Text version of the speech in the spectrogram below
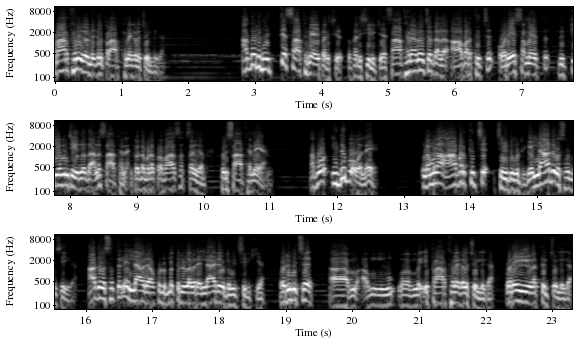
പ്രാർത്ഥനകളുണ്ടെങ്കിൽ പ്രാർത്ഥനകൾ ചൊല്ലുക. അതൊരു നിത്യസാധനയായി പരിശീ പരിശീലിക്കുക. സാധന എന്ന് വെച്ചാൽ ആവർത്തിച്ച് ഒരേ സമയത്ത് നിത്യവും ചെയ്യുന്നതാണ് സാധന. ഇപ്പൊ നമ്മുടെ പ്രവാസ സംഘം ഒരു സാധനയാണ്. അപ്പോ ഇതുപോലെ നമ്മൾ ആവർത്തിച്ച് ചെയ്തുകൊണ്ടിരിക്കുക. എല്ലാ ദിവസവും ചെയ്യുക. ആ ദിവസത്തിൽ എല്ലാവരും ആ കുടുംബത്തിലുള്ളവർ എല്ലാവരും ഒരുമിച്ചിരിക്കുക. ഒരുമിച്ച് ഈ പ്രാർത്ഥനകൾ ചൊല്ലുക. ഒരേ ഈണത്തിൽ ചൊല്ലുക.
